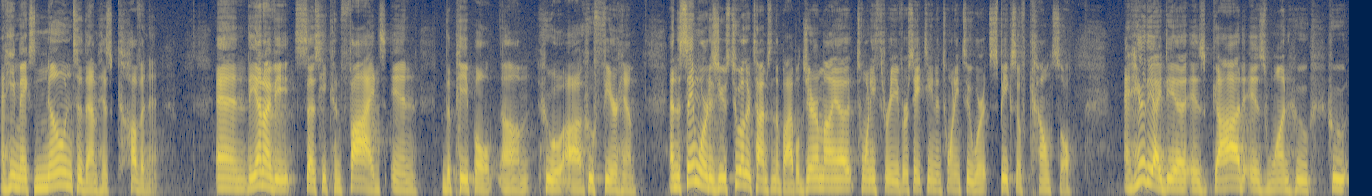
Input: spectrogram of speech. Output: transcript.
and he makes known to them his covenant. And the NIV says he confides in the people um, who, uh, who fear him. And the same word is used two other times in the Bible Jeremiah 23, verse 18 and 22, where it speaks of counsel. And here the idea is God is one who, who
